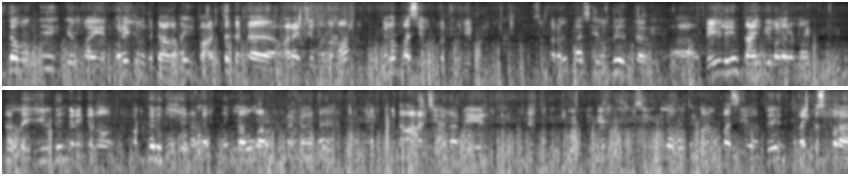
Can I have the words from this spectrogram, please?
இதை வந்து நம்ம குறைக்கிறதுக்காக தான் இப்போ அடுத்த கட்ட ஆராய்ச்சி மூலமாக நிலப்பாசியை உற்பத்தி பண்ணிட்டு இருக்கோம். ஸோ கடல் பாசி வந்து இந்த வெயிலையும் தாங்கி வளரணும். நல்ல ஈல்டும் கிடைக்கணும். மக்களுக்கு வந்து நல்ல பொருளாகவும் வரணுன்றக்காக தான் ஆராய்ச்சி எல்லாமே எடுத்துருக்கு ஸோ இதில் வந்து கடல்பாசியை வந்து மைக்கஸ்பரா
